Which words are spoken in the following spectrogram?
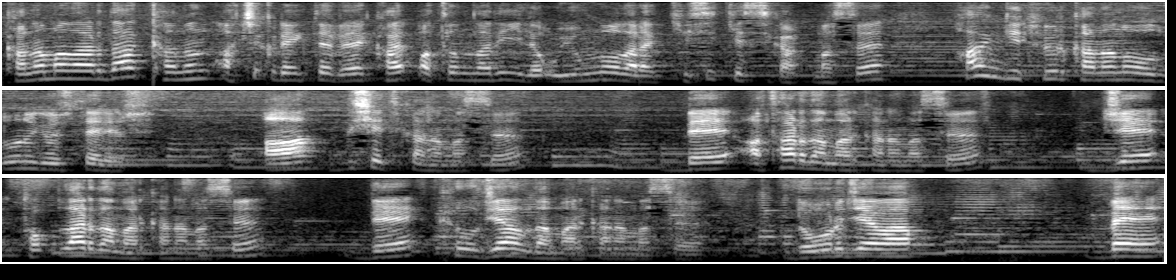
Kanamalarda kanın açık renkte ve kalp atımları ile uyumlu olarak kesik kesik akması hangi tür kanama olduğunu gösterir? A. Diş eti kanaması B. Atar damar kanaması C. Toplar damar kanaması D. Kılcal damar kanaması Doğru cevap B.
